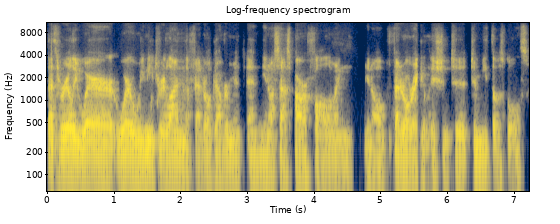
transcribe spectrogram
that's really where where we need to rely on the federal government and you know SaskPower following you know federal regulation to to meet those goals.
